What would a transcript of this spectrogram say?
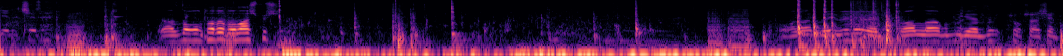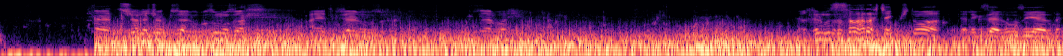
Gel içeri. Biraz da oltada dolaşmış. O kadar meyvele verdik. Vallahi kuzu geldi. Çok şaşırdım. Evet şöyle çok güzel bir kuzumuz var. Gayet güzel bir kuzu. Güzel boy. Kırmızı sanarak çekmiştim ama böyle güzel bir kuzu geldi.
